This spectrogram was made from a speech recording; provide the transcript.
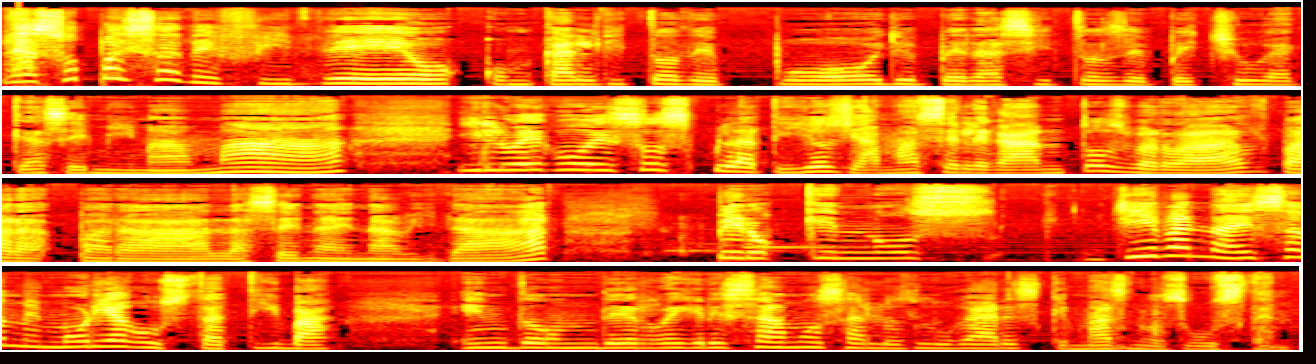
la sopa esa de fideo con caldito de pollo y pedacitos de pechuga que hace mi mamá, y luego esos platillos ya más elegantes, ¿verdad? Para, para la cena de Navidad, pero que nos llevan a esa memoria gustativa en donde regresamos a los lugares que más nos gustan.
